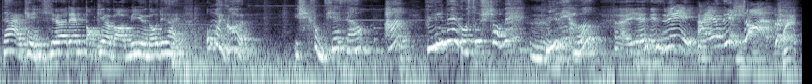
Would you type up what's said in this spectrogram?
Then I can hear them talking about me, you know. They're like, oh my god, is she from TSL? Huh? Really, man? Got so short, man? Really, her? Like, yes, it's me. I am this short.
